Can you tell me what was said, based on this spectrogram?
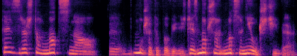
to jest zresztą mocno, y, muszę to powiedzieć, to jest mocno, mocno nieuczciwe,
